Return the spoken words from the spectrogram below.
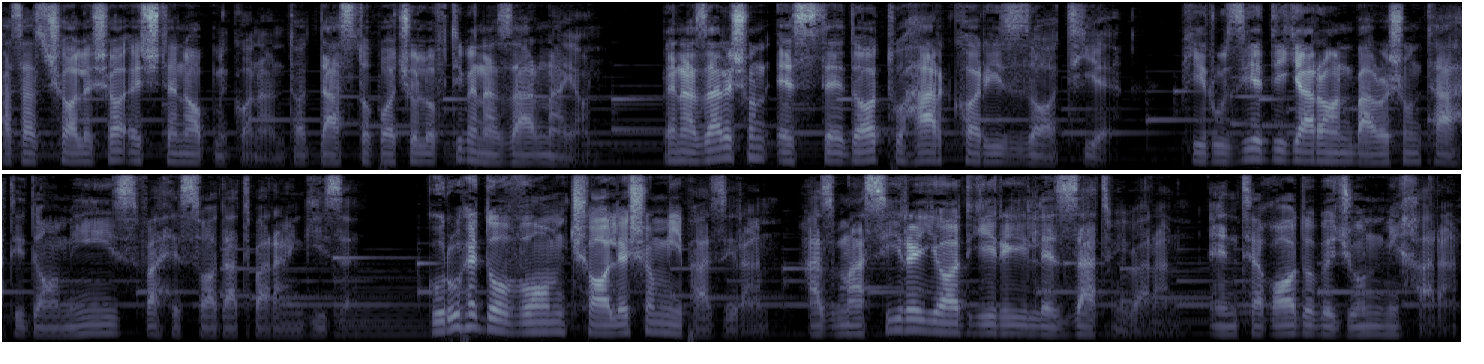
پس از چالش ها اجتناب می‌کنن تا دست و پا چلفتی به نظر نیان. به نظرشون استعداد تو هر کاری ذاتیه. پیروزی دیگران براشون تهدیدآمیز و حسادت برانگیزه. گروه دوم چالش رو میپذیرن. از مسیر یادگیری لذت می‌برن. انتقاد و به جون می‌خرن.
